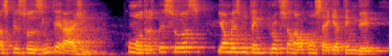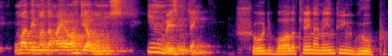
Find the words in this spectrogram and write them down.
as pessoas interagem com outras pessoas e, ao mesmo tempo, o profissional consegue atender uma demanda maior de alunos em um mesmo tempo. Show de bola, treinamento em grupo.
